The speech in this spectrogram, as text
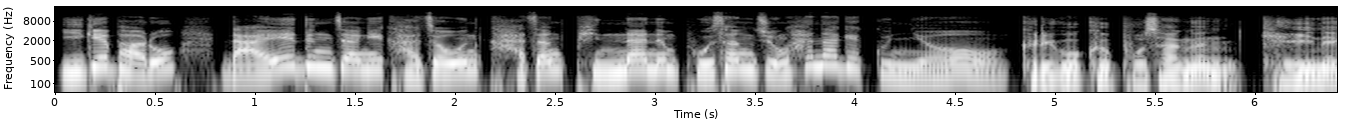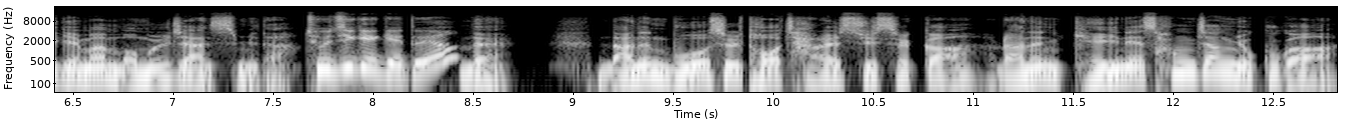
이게 바로 나의 등장이 가져온 가장 빛나는 보상 중 하나겠군요. 그리고 그 보상은 개인에게만 머물지 않습니다. 조직에게도요? 네. 나는 무엇을 더 잘할 수 있을까? 라는 개인의 성장 욕구가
